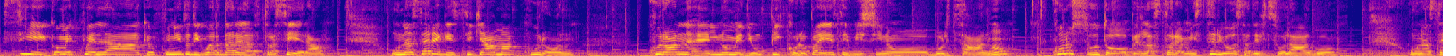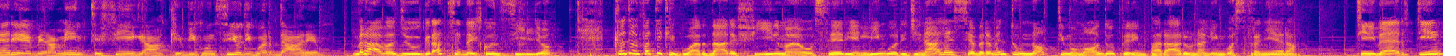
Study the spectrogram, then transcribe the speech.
Sì, come quella che ho finito di guardare l'altra sera. Una serie che si chiama Curon. Curon è il nome di un piccolo paese vicino Bolzano, conosciuto per la storia misteriosa del suo lago. Una serie veramente figa che vi consiglio di guardare. Brava Giù, grazie del consiglio. Credo infatti che guardare film o serie in lingua originale sia veramente un ottimo modo per imparare una lingua straniera. Ti diverti,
